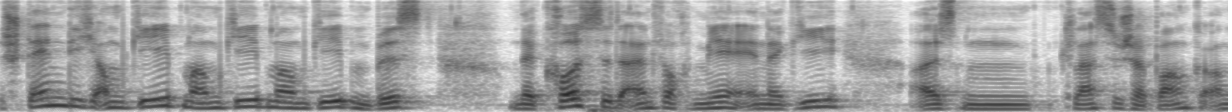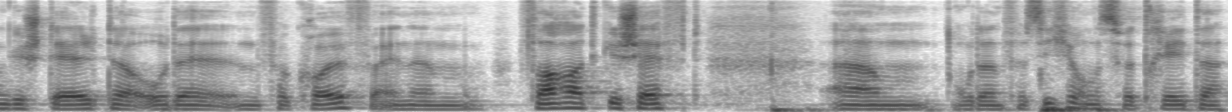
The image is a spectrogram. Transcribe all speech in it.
ständig am Geben, am Geben, am Geben bist. Und der kostet einfach mehr Energie als ein klassischer Bankangestellter oder ein Verkäufer in einem Fahrradgeschäft ähm, oder ein Versicherungsvertreter,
